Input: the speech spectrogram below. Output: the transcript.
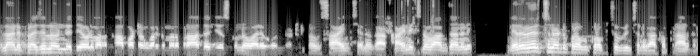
ఇలాంటి ప్రజల నుండి దేవుడు మనం కాపాడటం కొరకు మనం ప్రార్థన చేసుకున్న వారి ఉన్నట్టు ప్రభు సాయించాను కాక ఆయన ఇచ్చిన వాగ్దానాన్ని నెరవేర్చినట్టు ప్రభు కృప చూపించను కాక ప్రార్థన.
